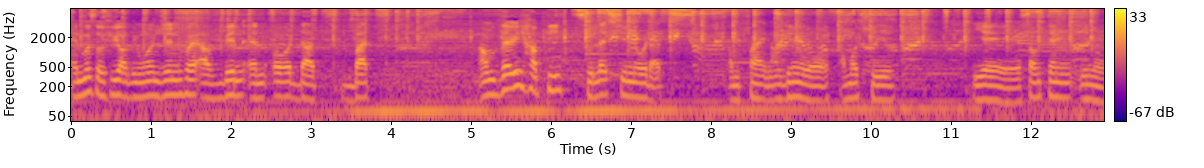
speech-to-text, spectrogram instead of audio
And most of you have been wondering where i've been and all that. But I'm very happy to let you know that I'm fine. I'm doing well. I'm okay. Yeah, something, you know,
